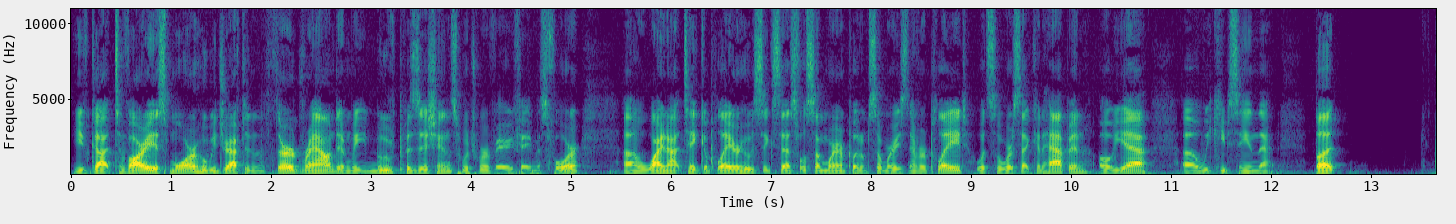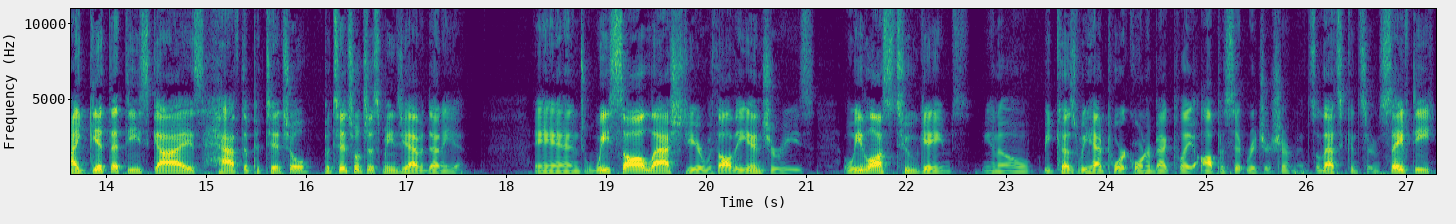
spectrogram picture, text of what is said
You've got Tarvarius Moore, who we drafted in the third round, and we moved positions, which we're very famous for. Uh, why not take a player who is successful somewhere and put him somewhere he's never played? What's the worst that could happen? Oh, yeah, uh, we keep seeing that. But I get that these guys have the potential. Potential just means you haven't done it yet. And we saw last year with all the injuries, we lost two games, you know, because we had poor cornerback play opposite Richard Sherman. So that's a concern. Safety,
